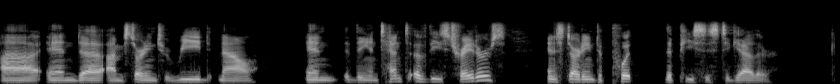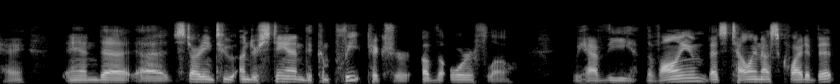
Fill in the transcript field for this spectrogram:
Uh, and uh, I'm starting to read now and the intent of these traders and starting to put the pieces together, okay? And uh, uh, starting to understand the complete picture of the order flow. We have the, the volume that's telling us quite a bit,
